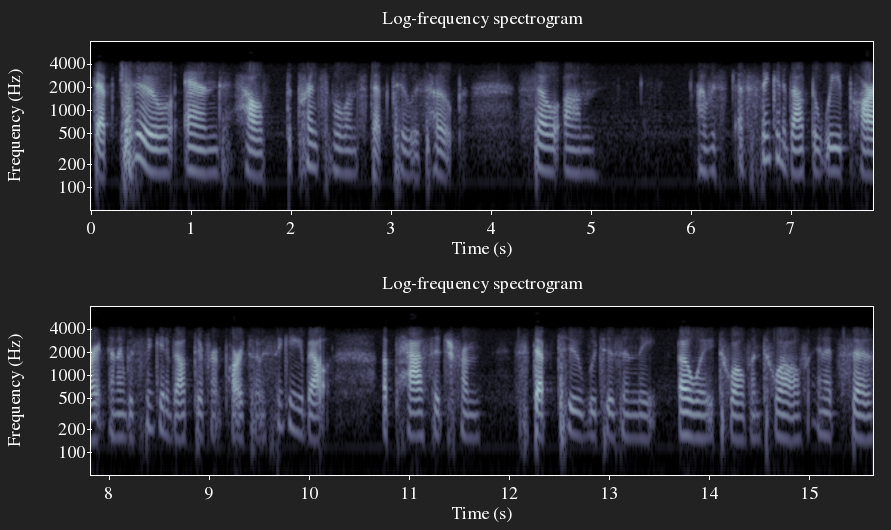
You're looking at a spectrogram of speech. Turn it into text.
step two and how the principle in step two is hope. So um, I was I was thinking about the we part, and I was thinking about different parts. I was thinking about a passage from step two, which is in the OA 12 and 12, and it says,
